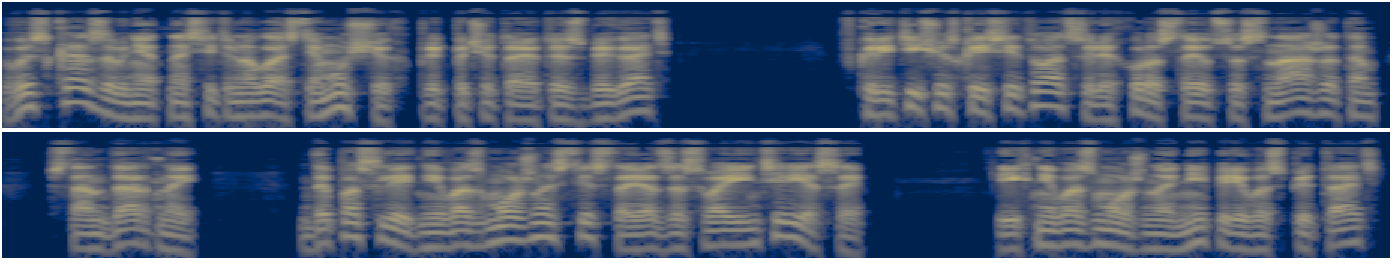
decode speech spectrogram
высказывания относительно власть имущих предпочитают избегать. В критической ситуации легко расстаются с нажитым, в стандартной, до последней возможности стоят за свои интересы. Их невозможно ни перевоспитать,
